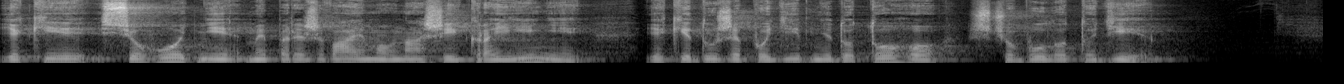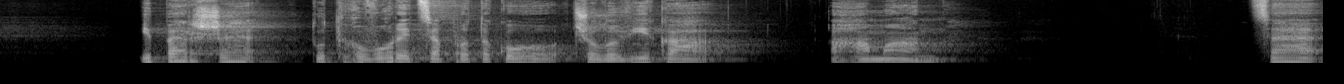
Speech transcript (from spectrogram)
які сьогодні ми переживаємо в нашій країні, які дуже подібні до того, що було тоді. І перше, тут говориться про такого чоловіка Гаман. Це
